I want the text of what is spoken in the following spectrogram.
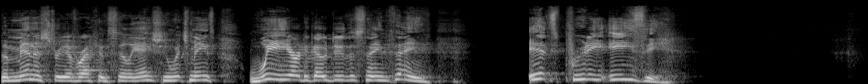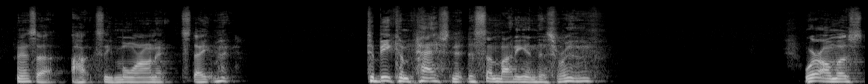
the ministry of reconciliation, which means we are to go do the same thing. It's pretty easy. That's an oxymoronic statement. To be compassionate to somebody in this room. We're almost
